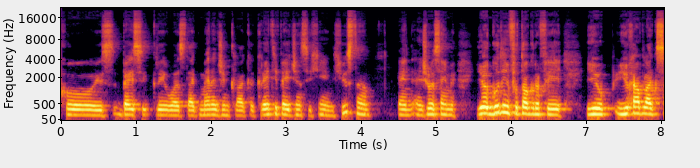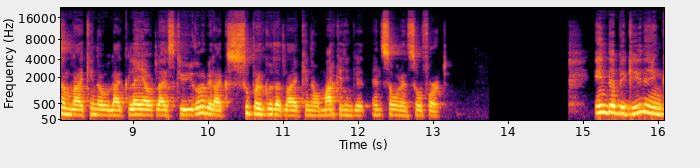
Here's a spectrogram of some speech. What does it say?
who is basically was like managing like a creative agency here in houston and, and she was saying you're good in photography. You you have like some like you know like layout like skill. You're gonna be like super good at like you know marketing it and so on and so forth in the beginning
